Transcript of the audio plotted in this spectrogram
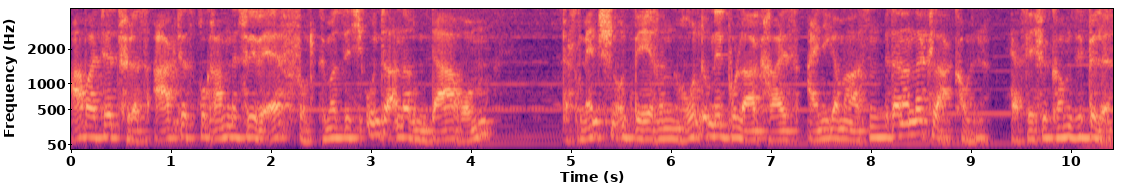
arbeitet für das Arktis-Programm des WWF und kümmert sich unter anderem darum, dass Menschen und Bären rund um den Polarkreis einigermaßen miteinander klarkommen. Herzlich willkommen, Sibylle.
